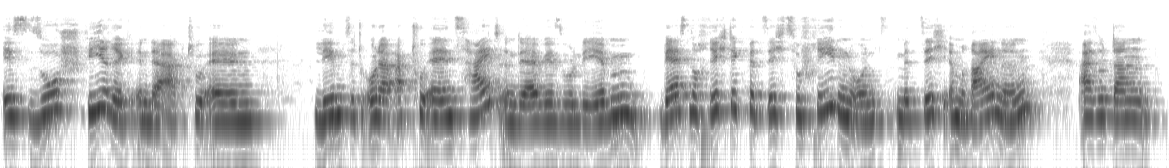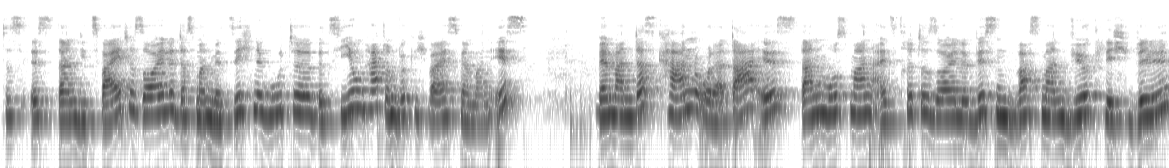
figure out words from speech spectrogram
Ist so schwierig in der aktuellen Lebens- oder aktuellen Zeit, in der wir so leben, wer ist noch richtig mit sich zufrieden und mit sich im Reinen? Also dann, das ist dann die zweite Säule, dass man mit sich eine gute Beziehung hat und wirklich weiß, wer man ist. Wenn man das kann oder da ist, dann muss man als dritte Säule wissen, was man wirklich will.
